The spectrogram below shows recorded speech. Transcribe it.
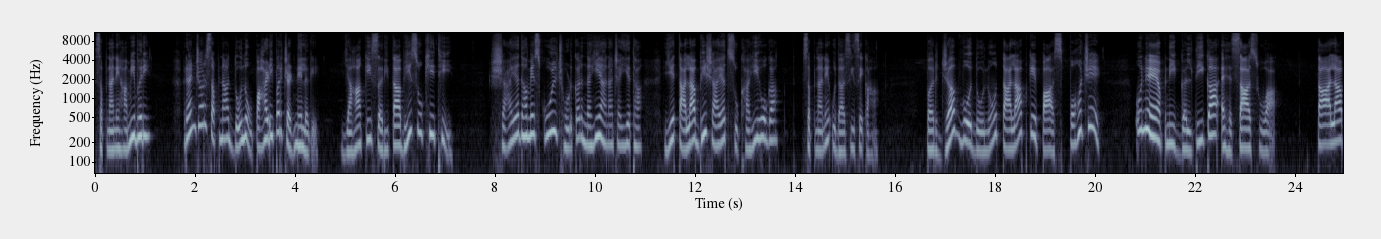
सपना ने हामी भरी। रंज और सपना दोनों पहाड़ी पर चढ़ने लगे। यहाँ की सरिता भी सूखी थी। शायद हमें स्कूल छोड़कर नहीं आना चाहिए था। ये तालाब भी शायद सूखा ही होगा, सपना ने उदासी से कहा। पर जब वो दोनों तालाब के पास पहुँचे, उन्हें अपनी गलती का एहसास हुआ। तालाब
